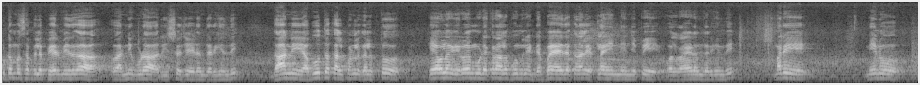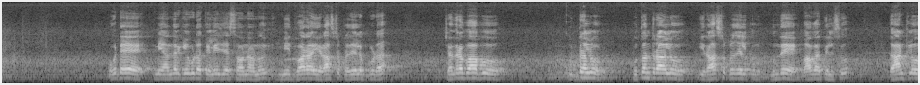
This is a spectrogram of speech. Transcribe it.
కుటుంబ సభ్యుల పేరు మీదుగా అవన్నీ కూడా రిజిస్టర్ చేయడం జరిగింది. దాన్ని అభూత కల్పనలు కలుపుతూ కేవలం ఇరవై మూడు ఎకరాల భూమిని డెబ్బై ఐదు ఎకరాలు ఎట్లా అయింది అని చెప్పి వాళ్ళు రాయడం జరిగింది. మరి నేను ఒకటే మీ అందరికీ కూడా తెలియజేస్తా ఉన్నాను. మీ ద్వారా ఈ రాష్ట్ర ప్రజలకు కూడా చంద్రబాబు కుట్రలు కుతంత్రాలు ఈ రాష్ట్ర ప్రజలకు ముందే బాగా తెలుసు. దాంట్లో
